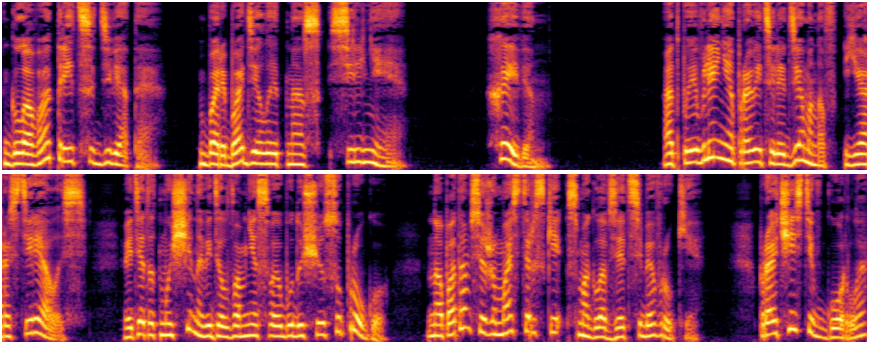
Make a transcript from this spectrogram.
Глава 39. Борьба делает нас сильнее. Хейвен. От появления правителя демонов я растерялась, ведь этот мужчина видел во мне свою будущую супругу, но потом все же мастерски смогла взять себя в руки. Прочистив горло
